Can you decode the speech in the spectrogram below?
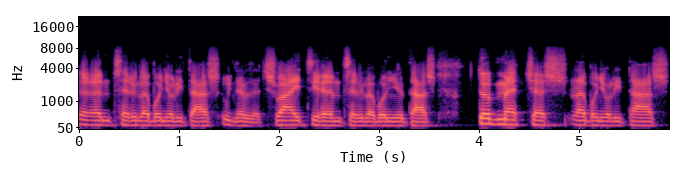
rendszerű lebonyolítás, úgynevezett svájci rendszerű lebonyolítás, több meccses lebonyolítás.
